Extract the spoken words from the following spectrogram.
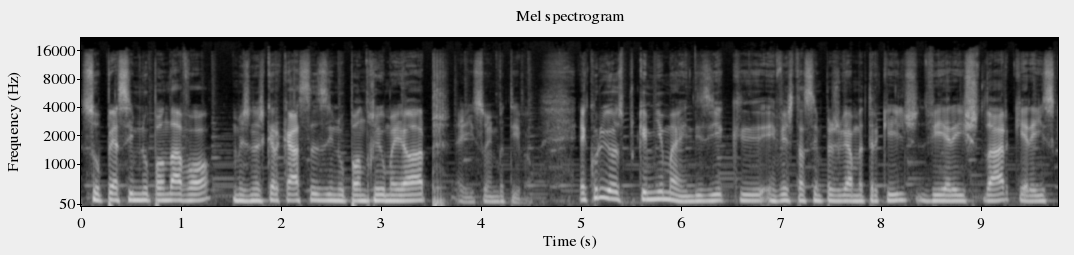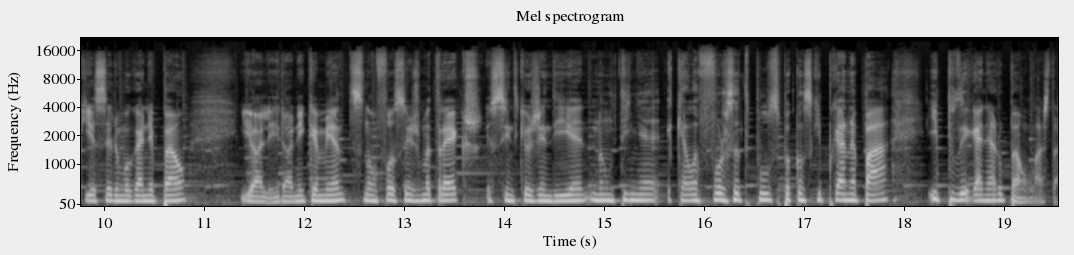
Sou péssimo no pão da avó, mas nas carcaças e no pão de Rio Maior, aí sou imbatível. É curioso porque a minha mãe dizia que em vez de estar sempre a jogar matraquilhos, devia ir estudar, que era isso que ia ser o meu ganha-pão. E olha, ironicamente, se não fossem os matrecos, eu sinto que hoje em dia não tinha aquela força de pulso para conseguir pegar na pá e poder ganhar o pão. Lá está.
